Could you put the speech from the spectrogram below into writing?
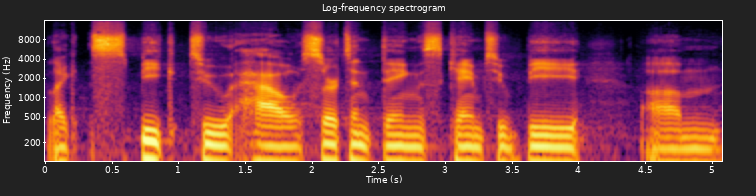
like speak to how certain things came to be um,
